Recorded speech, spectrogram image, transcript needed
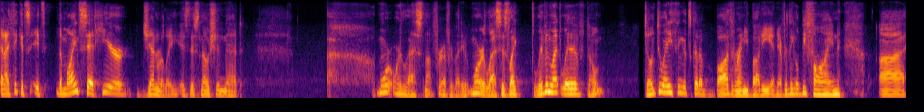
and I think it's it's the mindset here generally is this notion that uh, more or less, not for everybody, but more or less is like live and let live. Don't don't do anything that's going to bother anybody, and everything will be fine. Uh,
